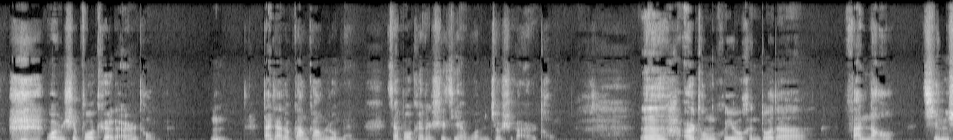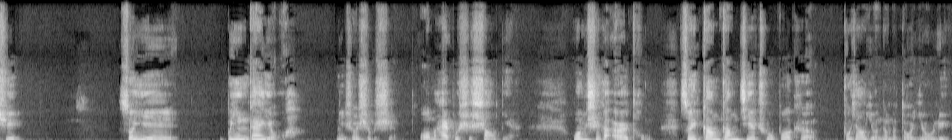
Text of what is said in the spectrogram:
我们是播客的儿童，嗯，大家都刚刚入门，在播客的世界，我们就是个儿童。嗯，儿童会有很多的烦恼情绪，所以不应该有啊，你说是不是？我们还不是少年，我们是个儿童，所以刚刚接触播客，不要有那么多忧虑。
